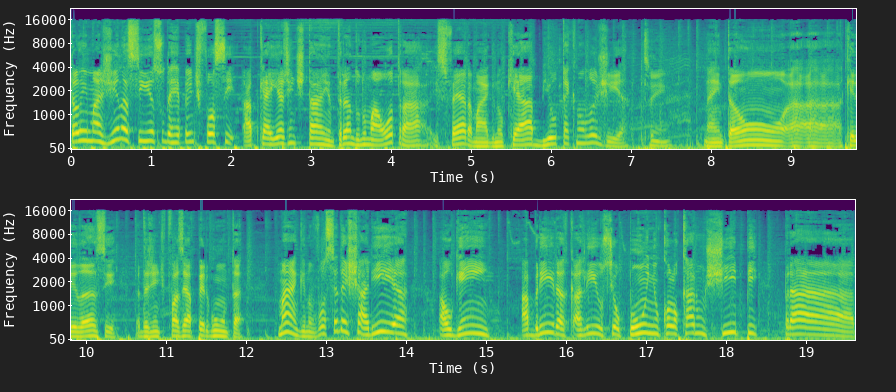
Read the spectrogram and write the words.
Então imagina se isso de repente fosse. Ah, porque aí a gente está entrando numa outra esfera, Magno, que é a biotecnologia. Sim. Né? Então, a, a, aquele lance da gente fazer a pergunta: Magno, você deixaria alguém abrir ali o seu punho, colocar um chip para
